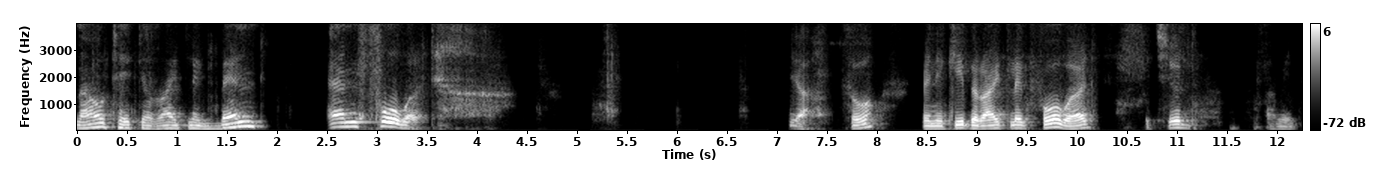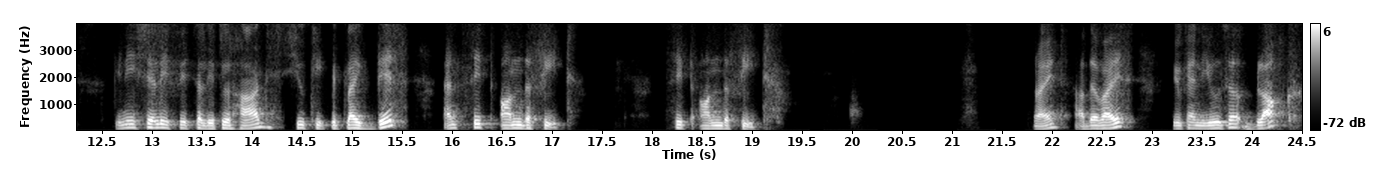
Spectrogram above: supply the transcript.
Now take your right leg bend and forward. Yeah, so when you keep the right leg forward, it should, I mean, initially if it's a little hard, you keep it like this and sit on the feet. Sit on the feet. Right? Otherwise, you can use a block.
